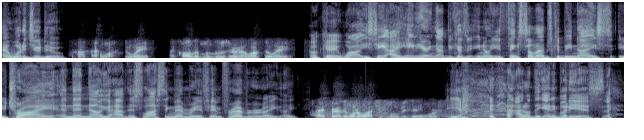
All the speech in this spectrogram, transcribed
And what did you do? I walked away. I called him a loser and I walked away. Okay. Well, you see, I hate hearing that because, you know, you think celebs could be nice, you try, and then now you have this lasting memory of him forever, right? Like, I barely want to watch his movies anymore. yeah, I don't think anybody is.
